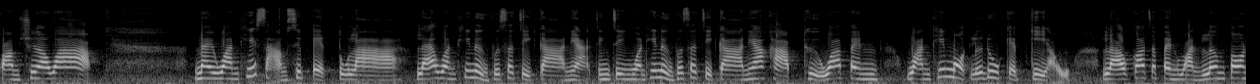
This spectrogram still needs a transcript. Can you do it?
ความเชื่อว่า ในวันที่ 31 ตุลา และวันที่ 1 พฤศจิกาเนี่ยจริง ๆ วันที่ 1 พฤศจิกาเนี่ยค่ะถือว่าเป็นวันที่หมดฤดูเก็บเกี่ยว แล้วก็จะเป็นวันเริ่มต้น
